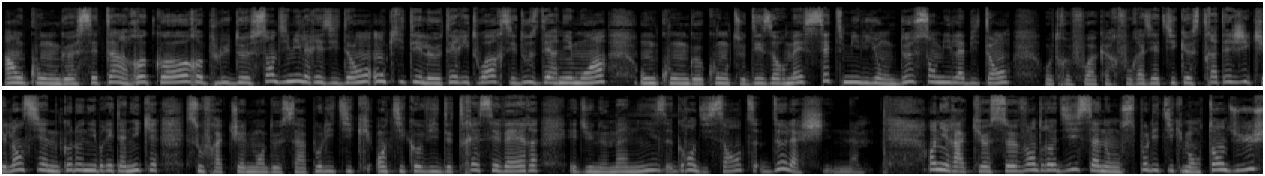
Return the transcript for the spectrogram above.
À Hong Kong, c'est un record. Plus de 110 000 résidents ont quitté le territoire ces 12 derniers mois. Hong Kong compte désormais 7 200 000 habitants. Autrefois carrefour asiatique stratégique, l'ancienne colonie britannique souffre actuellement de sa politique anti-Covid très sévère et d'une mainmise grandissante de la Chine. En Irak, ce vendredi s'annonce politiquement tendu.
